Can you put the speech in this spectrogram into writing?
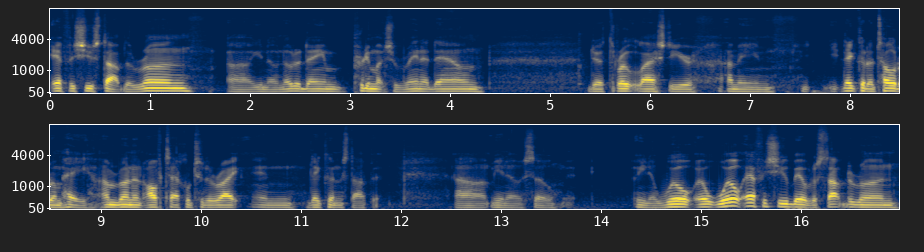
FSU stop the run? Uh, you know, Notre Dame pretty much ran it down their throat last year. I mean, they could have told them, "Hey, I'm running off tackle to the right," and they couldn't stop it. Um, you know, so you know, will will FSU be able to stop the run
